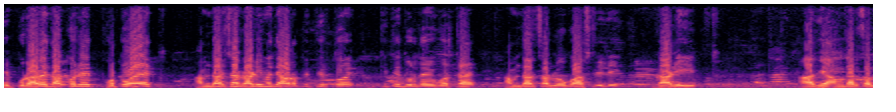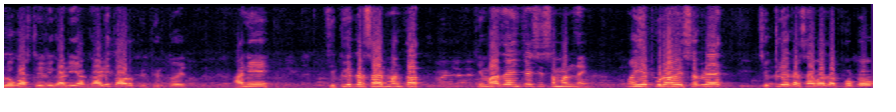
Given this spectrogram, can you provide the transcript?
हे पुरावे दाखवलेत फोटो आहेत. आमदारच्या गाडीमध्ये आरोपी फिरतोय. किती दुर्दैवी गोष्ट आहे. आमदारचा लोगो असलेली गाडी आज हे आमदारचा लोगो असलेली गाडी या गाडीत आरोपी फिरतोय आणि चिखलीकर साहेब म्हणतात की माझा यांच्याशी संबंध नाही. मग हे पुरावे सगळे आहेत. चिखलीकर साहेबाचा फोटो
